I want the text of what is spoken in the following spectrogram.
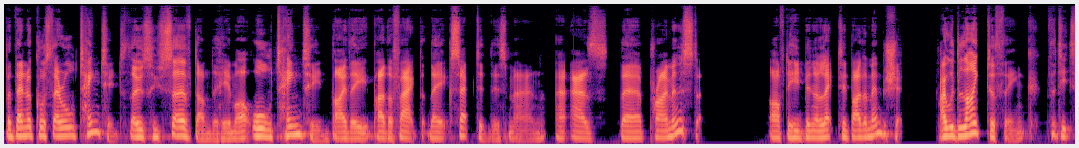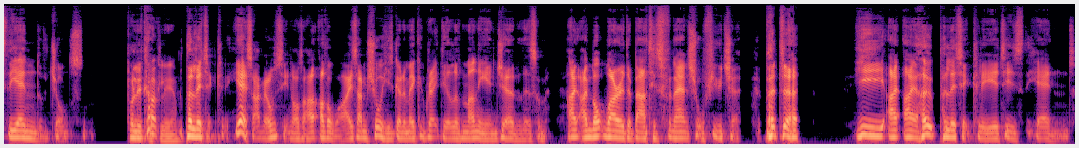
but then, of course, they're all tainted. Those who served under him are all tainted by the by the fact that they accepted this man as their prime minister after he'd been elected by the membership. I would like to think that it's the end of Johnson. Politically. Politically. Yes, I mean, obviously not otherwise. I'm sure he's going to make a great deal of money in journalism. I, am not worried about his financial future. But uh, he, I, I hope politically it is the end.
